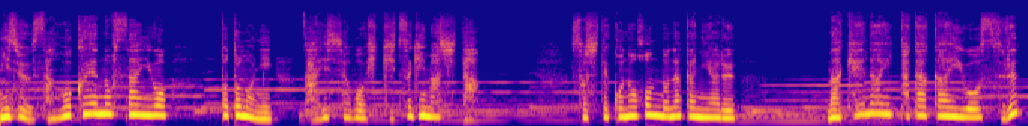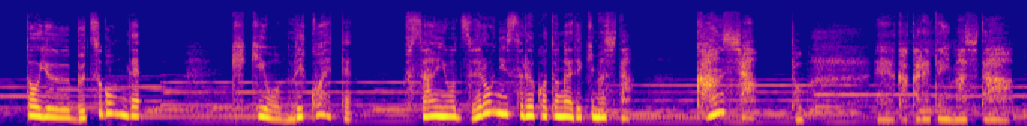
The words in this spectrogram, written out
23億円の負債をとともに会社を引き継ぎました。そしてこの本の中にある負けない戦いをするという仏言で危機を乗り越えて負債をゼロにすることができました。感謝と、えー、書かれていました。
